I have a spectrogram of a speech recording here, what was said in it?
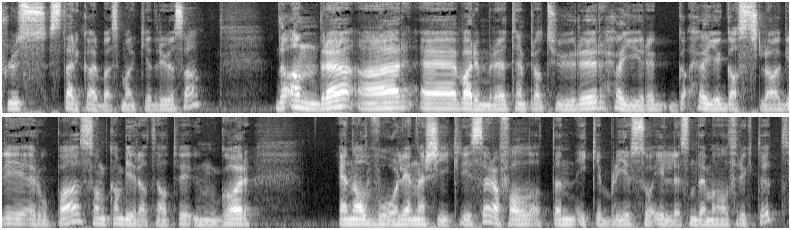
pluss sterke arbeidsmarkeder i USA. Det andre er eh, varmere temperaturer, høyere, høye gasslagre i Europa, som kan bidra til at vi unngår en alvorlig energikrise, i hvert fall at den ikke blir så ille som det man hadde fryktet.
